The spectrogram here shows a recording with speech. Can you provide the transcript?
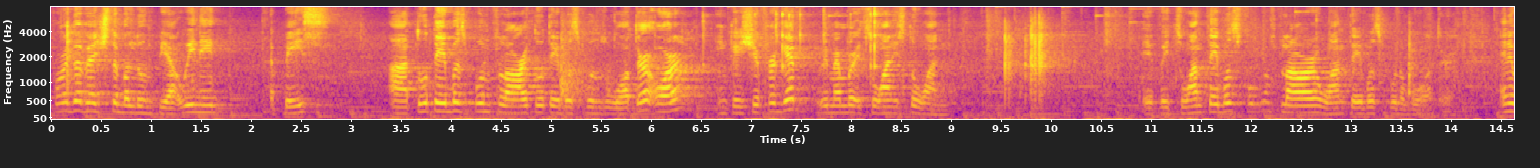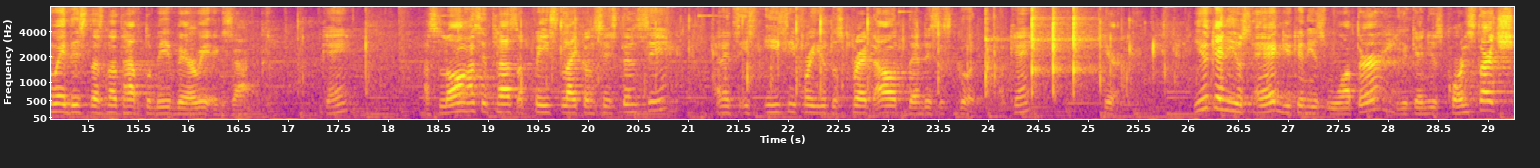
For the vegetable lumpia, we need a paste, uh, 2 tablespoons flour, 2 tablespoons water, or in case you forget, remember it's 1 is to 1. If it's 1 tablespoon of flour, 1 tablespoon of water. Anyway, this does not have to be very exact. Okay? As long as it has a paste-like consistency and it's easy for you to spread out, then this is good. Okay? Here. You can use egg, you can use water, you can use cornstarch,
